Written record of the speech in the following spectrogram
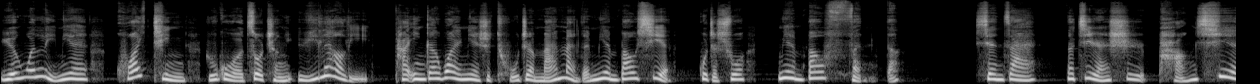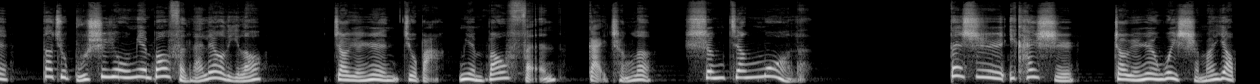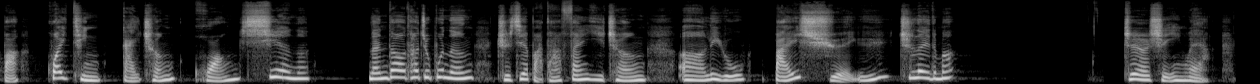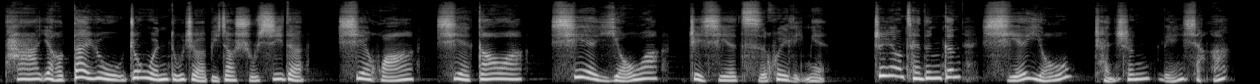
原文里面 whiting 如果做成鱼料理，它应该外面是涂着满满的面包屑，或者说面包粉的。现在。那既然是螃蟹，那就不是用面包粉来料理了。赵元任就把面包粉改成了生姜末了。但是，一开始赵元任为什么要把 whiting 改成黄蟹呢？难道他就不能直接把它翻译成呃，例如白鳕鱼之类的吗？这是因为啊，他要带入中文读者比较熟悉的。蟹黄、蟹膏啊、蟹油啊，这些词汇里面，这样才能跟鞋油产生联想啊。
